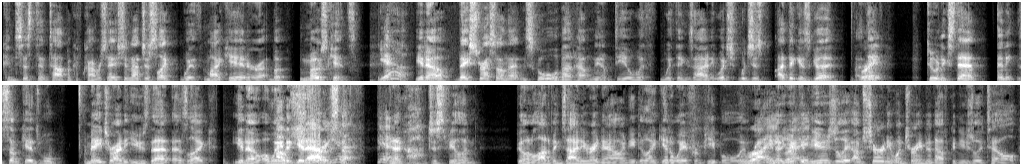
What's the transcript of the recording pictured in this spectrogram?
consistent topic of conversation. Not just like with my kid or uh, but most kids. yeah, You know, they stress on that in school about how you know deal with with anxiety, which which is I think is good. I right. think to an extent, any some kids will may try to use that as like you know a way Oh, to get sure, out of yeah, stuff. Yeah. You're like, oh, I'm just feeling feeling a lot of anxiety right now. I need to like get away from people. And, Right, You know, you can usually. I'm sure anyone trained enough can usually tell.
